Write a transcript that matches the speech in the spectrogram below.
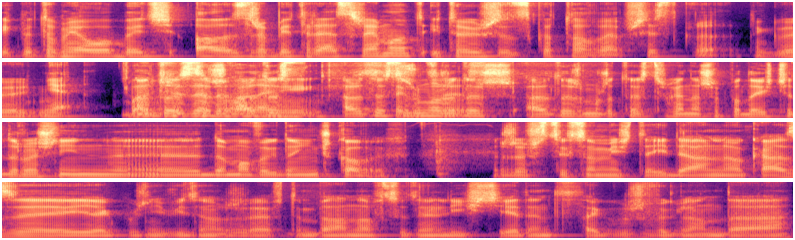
jakby to miało być, o, zrobię teraz remont i to już jest gotowe, wszystko. Jakby nie. Ale to, jest też, ale to jest, ale to jest też może też, ale też może to jest trochę nasze podejście do roślin e, domowych, doniczkowych. Że wszyscy chcą mieć te idealne okazy i jak później widzą, że w tym bananowcu ten liść jeden to tak już wygląda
